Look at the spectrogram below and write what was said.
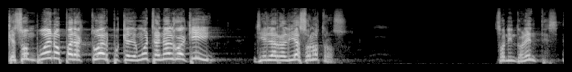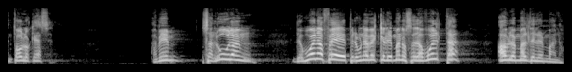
que son buenos para actuar porque demuestran algo aquí y en la realidad son otros. Son indolentes en todo lo que hacen. Amén. Saludan de buena fe, pero una vez que el hermano se da vuelta, hablan mal del hermano.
